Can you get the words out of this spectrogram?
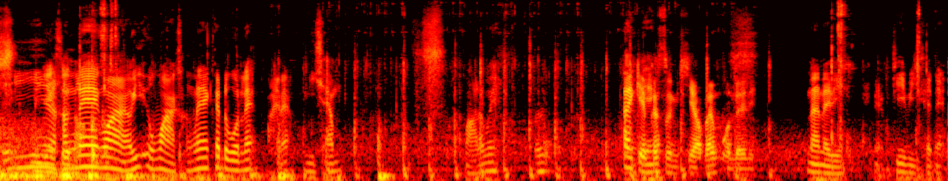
เชี่ย ครั้งแรกว่ะเฮ้ยเออว่ะครั้งแรกก็โดนแล้วไปแล้วมีแชมป์มาแล้วเว้ยำได้เก็บกระสุนเขียวไปหมดเลยนี่นั่นไงดิเนี่ยพี่มีแค่เนี้ย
